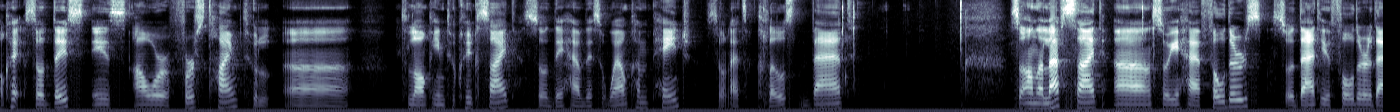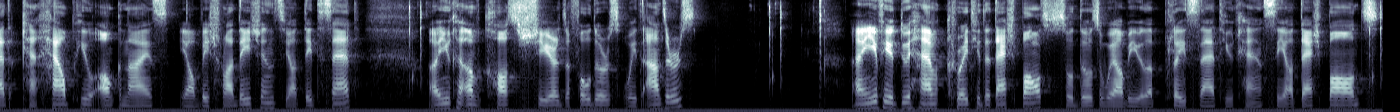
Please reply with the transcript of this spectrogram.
Okay, so this is our first time to uh, to log into QuickSight. So they have this welcome page. So let's close that. So on the left side, uh, so you have folders. So that is folder that can help you organize your visualizations, your dataset. Uh, you can of course share the folders with others. And if you do have created dashboards, so those will be the place that you can see your dashboards,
